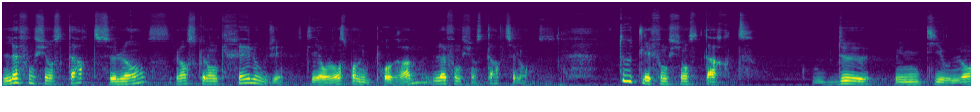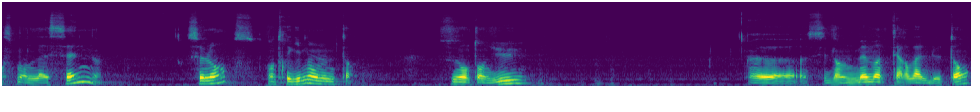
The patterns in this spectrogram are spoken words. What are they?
La fonction start se lance lorsque l'on crée l'objet, c'est-à-dire au lancement du programme, la fonction start se lance. Toutes les fonctions start de Unity au lancement de la scène se lancent entre guillemets en même temps. Sous-entendu, euh, c'est dans le même intervalle de temps.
